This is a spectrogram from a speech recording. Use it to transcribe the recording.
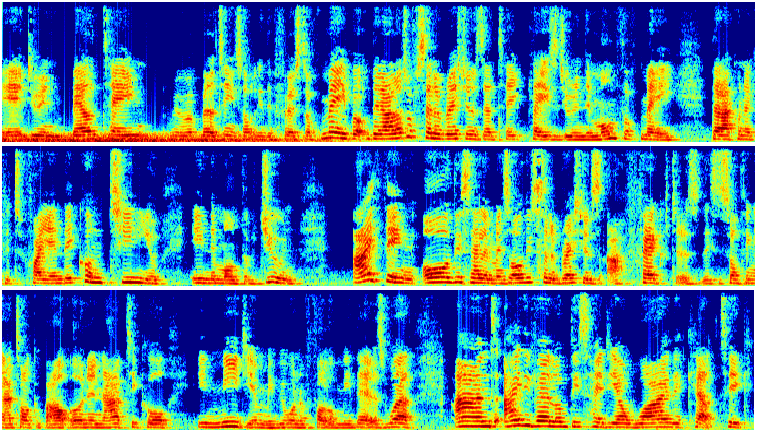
uh, during Beltane. Remember, Beltane is only the 1st of May, but there are a lot of celebrations that take place during the month of May that are connected to fire and they continue in the month of June. I think all these elements, all these celebrations affect us. This is something I talk about on an article in Medium, if you want to follow me there as well. And I developed this idea why the Celtic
